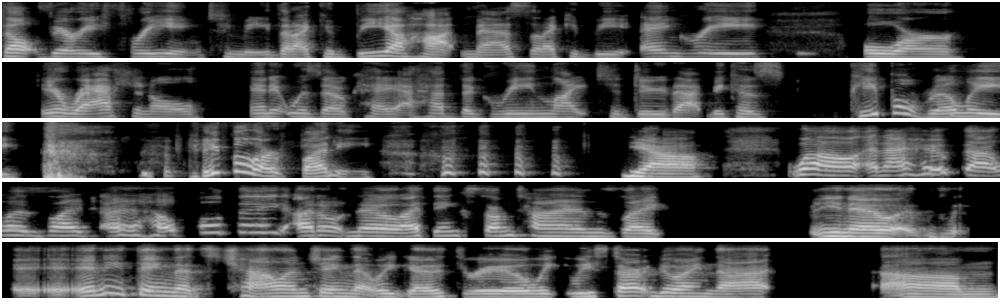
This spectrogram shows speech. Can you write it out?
felt very freeing to me that I could be a hot mess, that I could be angry or irrational. And it was okay. I had the green light to do that because people really, people are funny. yeah. Well, and I hope that was like a helpful thing. I don't know. I think sometimes, like, you know, anything that's challenging that we go through, we, we start doing that um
